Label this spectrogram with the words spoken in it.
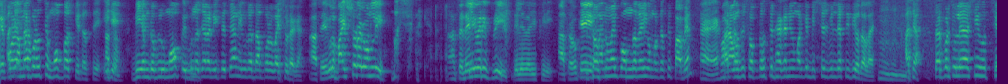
এরপর আচ্ছা, আমরা তারপর হচ্ছে মপ বাস্কেট আছে। এই যে আচ্ছা। বিএমডব্লিউ মপ এগুলো যারা নিতে চান এগুলোর দাম পড়বে বাইশশো টাকা। আচ্ছা এগুলো বাইশশো টাকা অনলি বাইশশো টাকা। আচ্ছা ডেলিভারি ফ্রি ডেলিভারি ফ্রি আচ্ছা ওকে সবসময় কম দামে আমার কাছে পাবেন। হ্যাঁ, আর আমাদের হচ্ছে Dhaka New Market Biswas builder তৃতীয় তলায়। আচ্ছা তারপর চলে আসি হচ্ছে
